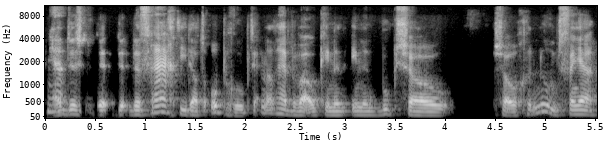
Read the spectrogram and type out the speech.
Ja. dus de, de, de vraag die dat oproept, en dat hebben we ook in het, in het boek zo, zo genoemd, van ja,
